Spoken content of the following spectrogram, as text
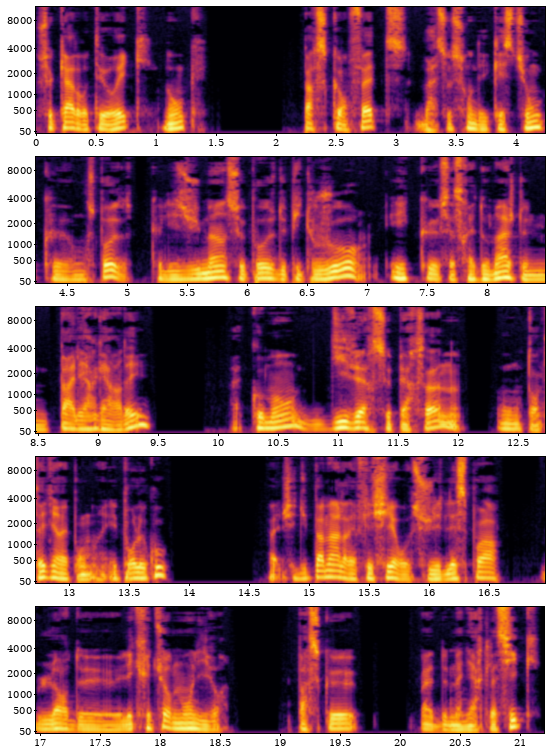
ce cadre théorique, donc, parce qu'en fait, bah, ce sont des questions qu'on se pose, que les humains se posent depuis toujours, et que ce serait dommage de ne pas les regarder. Bah, comment diverses personnes ont tenté d'y répondre. Et pour le coup, bah, j'ai dû pas mal réfléchir au sujet de l'espoir lors de l'écriture de mon livre parce que, bah, de manière classique,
